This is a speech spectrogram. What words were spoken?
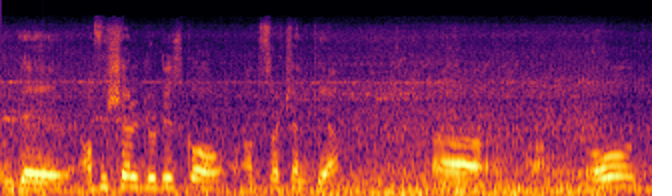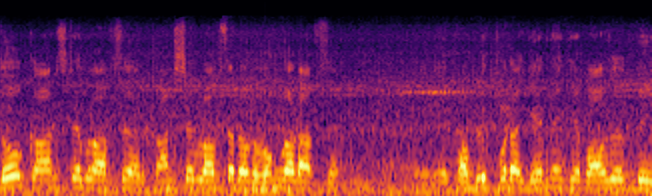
उनके ऑफिशियल ड्यूटीज़ को ऑब्स्ट्रक्शन किया। वो दो कांस्टेबल ऑफिसर कांस्टेबल ऑफिसर और होमगार्ड ऑफिसर पब्लिक पूरा घेरने के बावजूद भी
